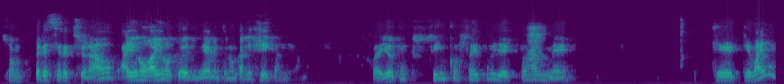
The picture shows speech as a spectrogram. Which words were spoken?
son preseleccionados? Hay, uno, hay unos que definitivamente no califican, digamos hay otros cinco o seis proyectos al mes que, que vayan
